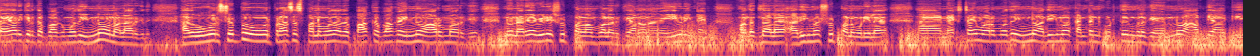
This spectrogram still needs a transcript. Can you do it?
தயாரிக்கிறத பார்க்கும்போது இன்னும் நல்லா இருக்குது. அது ஒவ்வொரு ஸ்டெப்பு ஒவ்வொரு ப்ராசஸ் பண்ணும்போது அதை பார்க்க பார்க்க இன்னும் ஆர்வமாக இருக்குது இன்னும் நிறையா வீடியோ ஷூட் பண்ணலாம் போல் இருக்குது ஆனால் நாங்கள் ஈவினிங் டைம் வந்ததுனால அதிகமாக ஷூட் பண்ண முடியல. நெக்ஸ்ட் டைம் வரும்போது இன்னும் அதிகமாக கண்டென்ட் கொடுத்து உங்களுக்கு இன்னும் ஹாப்பியாக ஆக்கி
